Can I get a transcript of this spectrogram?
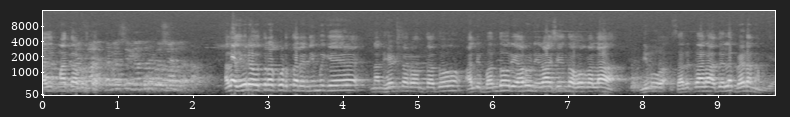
ಅದಕ್ಕೆ ಮಾತಾಡ್ಬಿಡ್ತಾರೆ. ಅಲ್ಲ ಇವರೇ ಉತ್ತರ ಕೊಡ್ತಾರೆ. ನಿಮಗೆ ನಾನು ಹೇಳ್ತಾ ಇರೋವಂಥದ್ದು ಅಲ್ಲಿ ಬಂದವರು ಯಾರು ನಿರಾಶೆಯಿಂದ ಹೋಗಲ್ಲ. ನೀವು ಸರ್ಕಾರ ಅದೆಲ್ಲ ಬೇಡ ನಮಗೆ.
